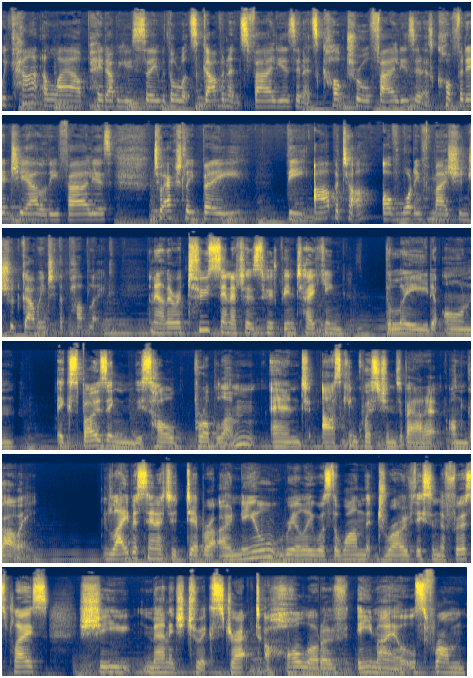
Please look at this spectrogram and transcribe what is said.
We can't allow PwC, with all its governance failures and its cultural failures and its confidentiality failures, to actually be the arbiter of what information should go into the public. Now, there are two senators who've been taking the lead on exposing this whole problem and asking questions about it ongoing. Labor Senator Deborah O'Neill really was the one that drove this in the first place. She managed to extract a whole lot of emails from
